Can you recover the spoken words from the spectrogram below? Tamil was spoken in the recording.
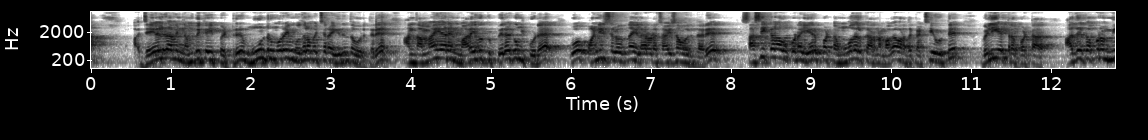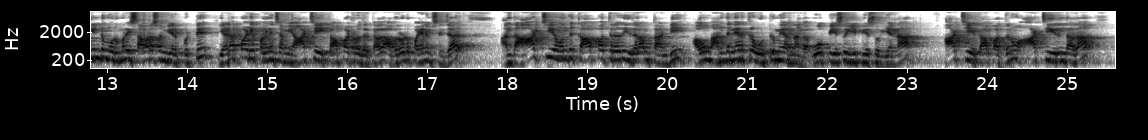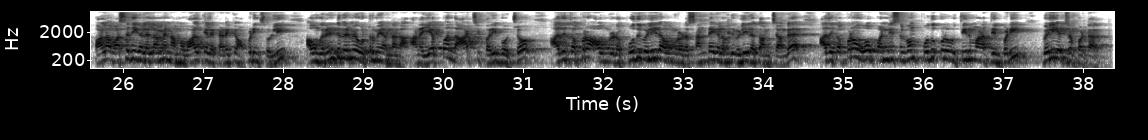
ஜெயலலிதாவின் நம்பிக்கை பெற்று மூன்று முறை முதலமைச்சராக இருந்த ஒருத்தர் அந்த அம்மையாரின் மறைவுக்கு பிறகும் கூட ஓ பன்னீர்செல்வம் தான் எல்லாரோட சாய்ஸாகவும் இருந்தார். சசிகலாவு கூட ஏற்பட்ட மோதல் காரணமாக அவர் அந்த கட்சியை விட்டு வெளியேற்றப்பட்டார். அதுக்கப்புறம் மீண்டும் ஒரு முறை சமரசம் ஏற்பட்டு எடப்பாடி பழனிசாமி ஆட்சியை காப்பாற்றுவதற்காக அவரோடு பயணம் செஞ்சார். அந்த ஆட்சியை வந்து காப்பாற்றுறது இதெல்லாம் தாண்டி அவங்க அந்த நேரத்தில் ஒற்றுமையாக இருந்தாங்க. ஓபிஎஸும் இபிஎஸும் ஏன்னா ஆட்சியை காப்பாற்றணும் ஆட்சி இருந்தால் தான் பல வசதிகள் எல்லாமே நம்ம வாழ்க்கையில் கிடைக்கும் அப்படின்னு சொல்லி அவங்க ரெண்டு பேருமே ஒற்றுமையாக இருந்தாங்க. ஆனால் எப்போ அந்த ஆட்சி பறிபோச்சோ அதுக்கப்புறம் அவங்களோட பொது வெளியில் அவங்களோட சண்டைகளை வந்து வெளியில் காமிச்சாங்க. அதுக்கப்புறம் ஓ பன்னீர்செல்வம் பொதுக்குழு தீர்மானத்தின்படி வெளியேற்றப்பட்டார்.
